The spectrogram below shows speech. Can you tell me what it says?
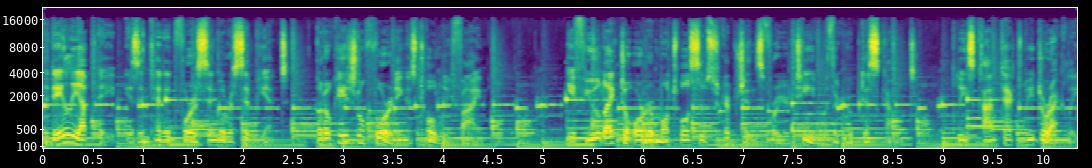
The daily update is intended for a single recipient, but occasional forwarding is totally fine. If you would like to order multiple subscriptions for your team with a group discount, please contact me directly.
